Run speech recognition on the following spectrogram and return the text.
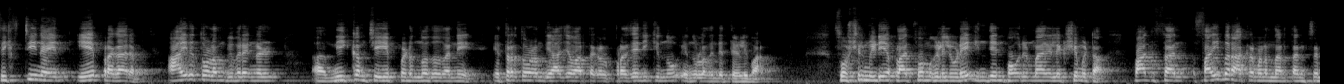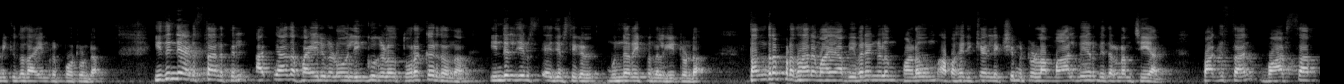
സിക്സ്റ്റി നയൻ എ പ്രകാരം ആയിരത്തോളം വിവരങ്ങൾ നീക്കം ചെയ്യപ്പെടുന്നത് തന്നെ എത്രത്തോളം വ്യാജ വാർത്തകൾ പ്രചരിക്കുന്നു എന്നുള്ളതിന്റെ തെളിവാണ്. സോഷ്യൽ മീഡിയ പ്ലാറ്റ്ഫോമുകളിലൂടെ ഇന്ത്യൻ പൗരന്മാരെ ലക്ഷ്യമിട്ട് പാകിസ്ഥാൻ സൈബർ ആക്രമണം നടത്താൻ ശ്രമിക്കുന്നതായും റിപ്പോർട്ടുണ്ട്. ഇതിന്റെ അടിസ്ഥാനത്തിൽ അജ്ഞാത ഫയലുകളോ ലിങ്കുകളോ തുറക്കരുതെന്ന് ഇന്റലിജൻസ് ഏജൻസികൾ മുന്നറിയിപ്പ് നൽകിയിട്ടുണ്ട്. തന്ത്രപ്രധാനമായ വിവരങ്ങളും പണവും അപഹരിക്കാൻ ലക്ഷ്യമിട്ടുള്ള മാൽവെയർ വിതരണം ചെയ്യാൻ Pakistan WhatsApp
